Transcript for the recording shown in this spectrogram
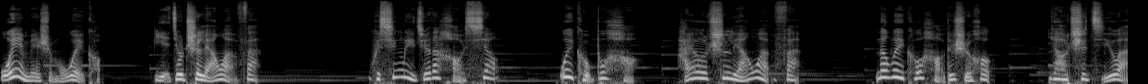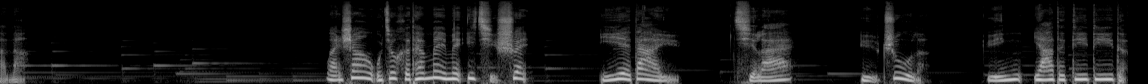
我也没什么胃口，也就吃两碗饭。”我心里觉得好笑，胃口不好还要吃两碗饭，那胃口好的时候要吃几碗呢？晚上我就和他妹妹一起睡，一夜大雨，起来，雨住了，云压得低低的。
